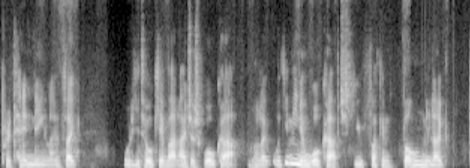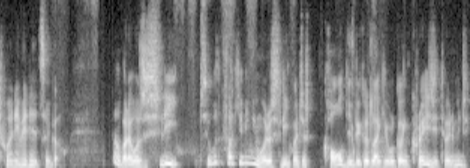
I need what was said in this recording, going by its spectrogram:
pretending? And it's like, what are you talking about? I just woke up. I was like, what do you mean you woke up? Just you fucking phoned me like 20 minutes ago. No, but I was asleep. So what the fuck you mean you were asleep? I just called you because like you were going crazy 20 minutes.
